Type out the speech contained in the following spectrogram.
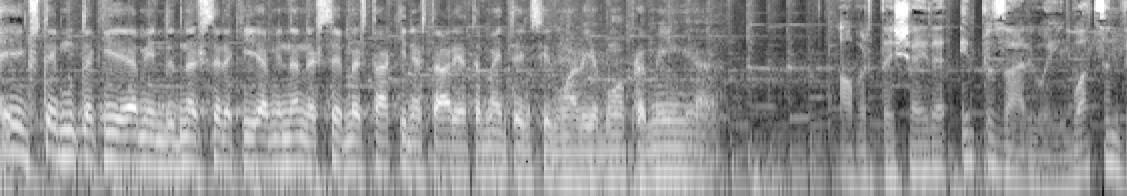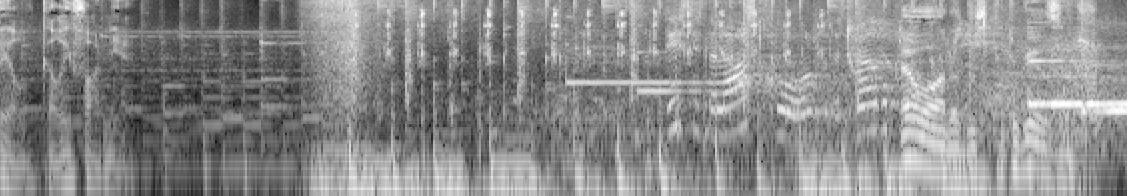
e gostei muito aqui, a mim, de nascer aqui, a mim não nascer, mas estar aqui nesta área também tem sido uma área boa para mim. Albert Teixeira, empresário em Watsonville, Califórnia. A hora dos portugueses.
